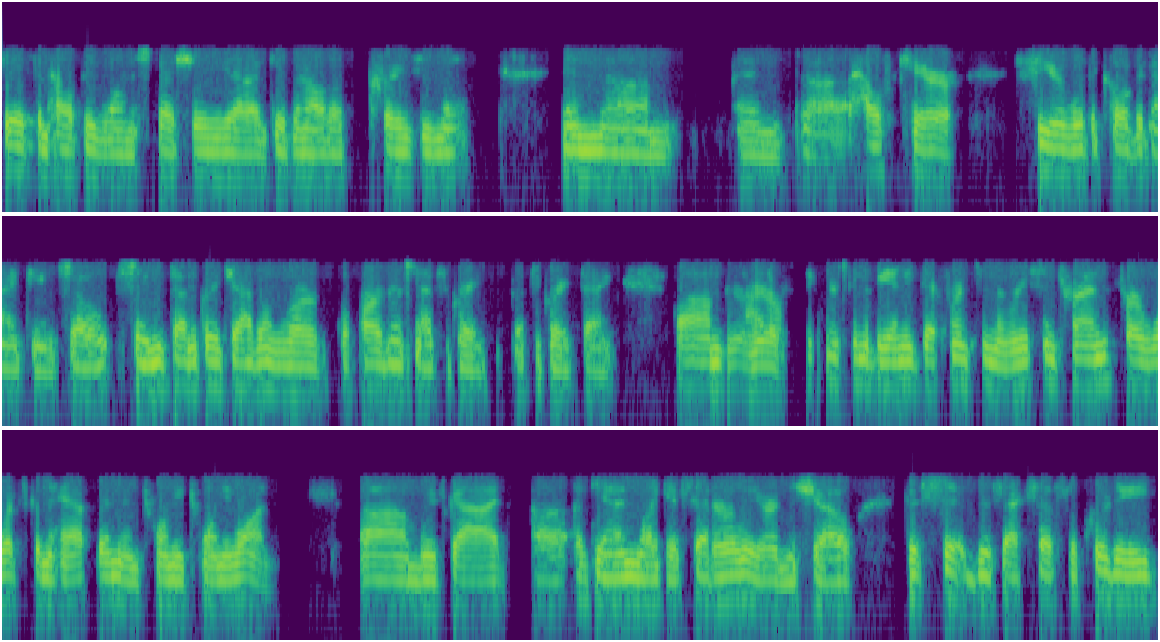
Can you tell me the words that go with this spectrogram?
safe and healthy one, especially uh, given all the craziness and um, and uh, healthcare fear with the COVID nineteen. So so you've done a great job, and we're, we're partners. And that's a great that's a great thing. Um, I don't think there's going to be any difference in the recent trend for what's going to happen in 2021. Um, we've got uh, again, like I said earlier in the show, this this excess liquidity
